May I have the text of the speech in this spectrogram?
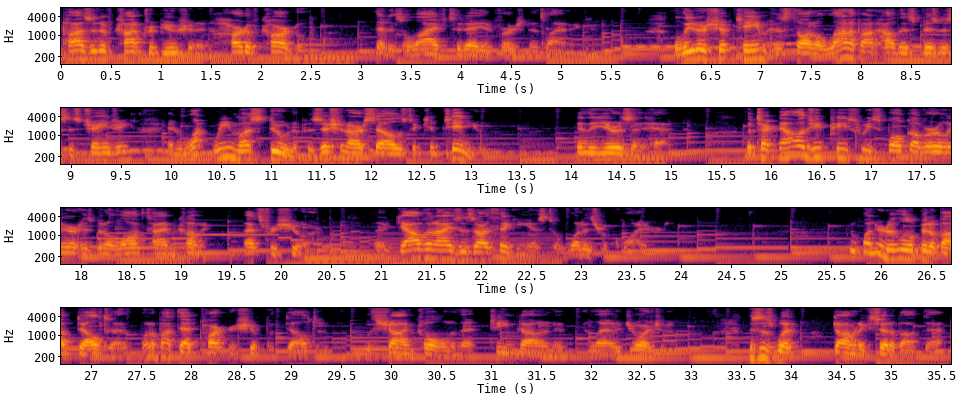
positive contribution and heart of cargo that is alive today at Virgin Atlantic. The leadership team has thought a lot about how this business is changing and what we must do to position ourselves to continue in the years ahead. The technology piece we spoke of earlier has been a long time coming, that's for sure. It galvanizes our thinking as to what is required. We wondered a little bit about Delta. What about that partnership with Delta, with Shawn Cole and that team down in Atlanta, Georgia? This is what Dominic said about that.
